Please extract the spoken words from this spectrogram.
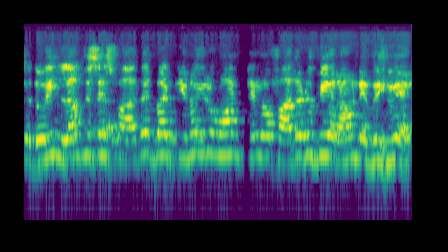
So though he loves his father, but you know you don't want your father to be around everywhere.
